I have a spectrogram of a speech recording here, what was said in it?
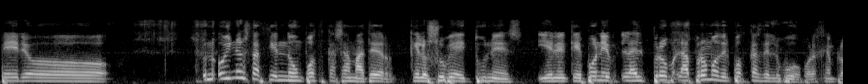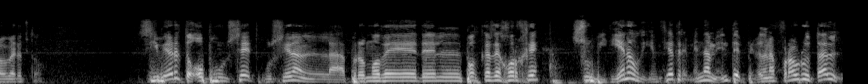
pero hoy no está haciendo un podcast amateur que lo sube a iTunes y en el que pone la, el pro- la promo del podcast del búho, por ejemplo, Berto. Si Berto o Punset pusieran la promo de- del podcast de Jorge, subirían audiencia tremendamente, pero de una forma brutal.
